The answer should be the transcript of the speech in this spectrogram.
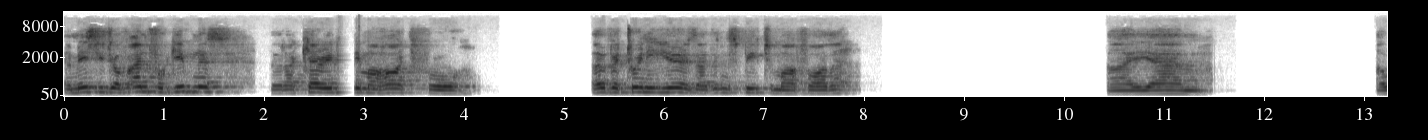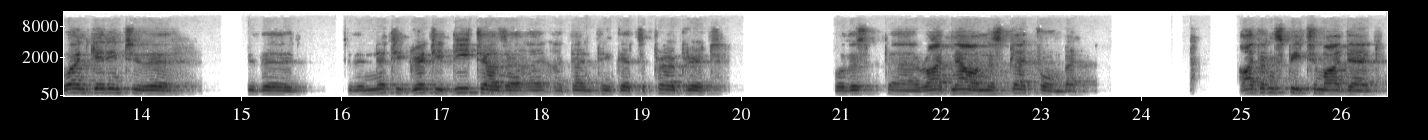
a message of unforgiveness that I carried in my heart for over 20 years. I didn't speak to my father. I um, I won't get into the to the to the nitty gritty details. I, I, don't think that's appropriate for this uh, right now on this platform. But I didn't speak to my dad.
